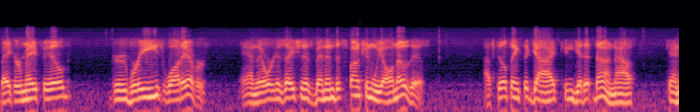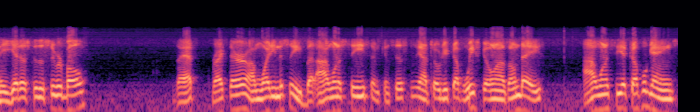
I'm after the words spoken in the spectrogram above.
Baker Mayfield, Drew Brees, whatever. And the organization has been in dysfunction. We all know this. I still think the guy can get it done. Now, can he get us to the Super Bowl? That right there, I'm waiting to see. But I want to see some consistency. I told you a couple weeks ago when I was on days, I want to see a couple games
